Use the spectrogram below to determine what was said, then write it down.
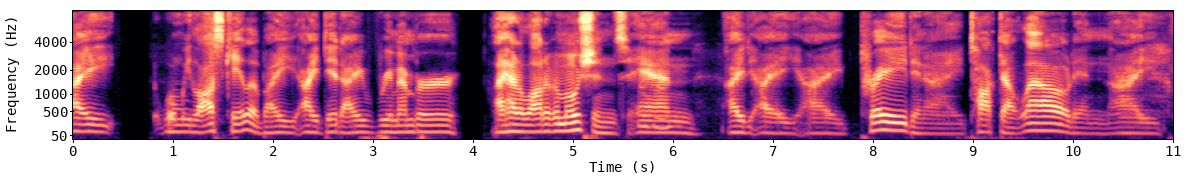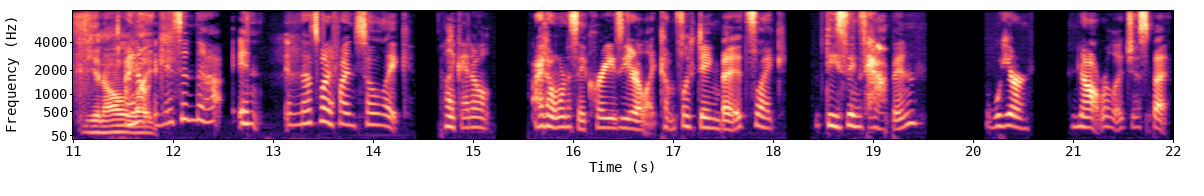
i when we lost caleb i i did i remember i had a lot of emotions Mm-hmm. and I, I I prayed and I talked out loud and I you know I know, like and isn't that and and that's what I find so like like I don't I don't want to say crazy or like conflicting, but it's like these things happen. We are not religious, but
